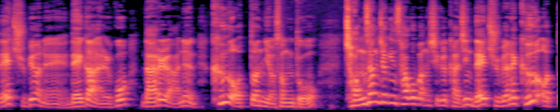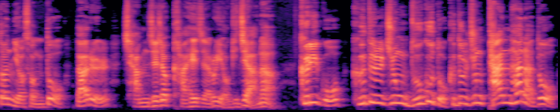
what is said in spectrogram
내 주변에 내가 알고 나를 아는 그 어떤 여성도 정상적인 사고방식을 가진 내 주변의 그 어떤 여성도 나를 잠재적 가해자로 여기지 않아. 그리고 그들 중 누구도, 그들 중 단 하나도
